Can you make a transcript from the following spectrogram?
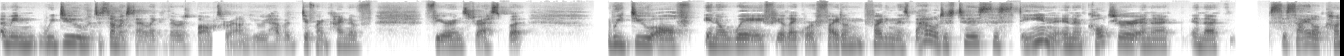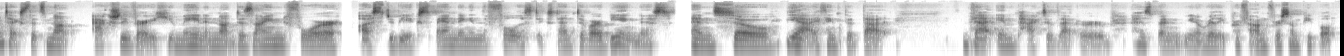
I mean, we do to some extent, like if there was bombs around, you would have a different kind of fear and stress. But we do all in a way feel like we're fighting fighting this battle just to sustain in a culture and a in a societal context that's not actually very humane and not designed for us to be expanding in the fullest extent of our beingness. And so, yeah, I think that that that impact of that herb has been, you know, really profound for some people.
